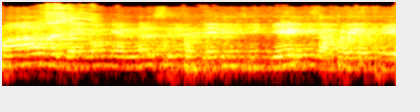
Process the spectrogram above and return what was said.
पाँच बैगों के अंदर सिर्फ़ देवी जी के कपड़े थे।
